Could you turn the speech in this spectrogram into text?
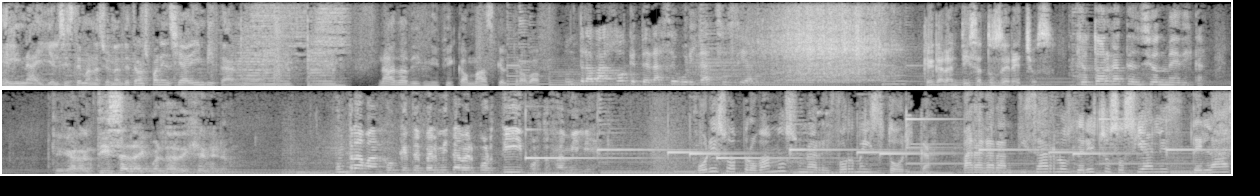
El INAI y el Sistema Nacional de Transparencia invitan. Nada dignifica más que el trabajo. Un trabajo que te da seguridad social. Que garantiza tus derechos. Que otorga atención médica. Que garantiza la igualdad de género. Un trabajo que te permita ver por ti y por tu familia. Por eso aprobamos una reforma histórica para garantizar los derechos sociales de las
